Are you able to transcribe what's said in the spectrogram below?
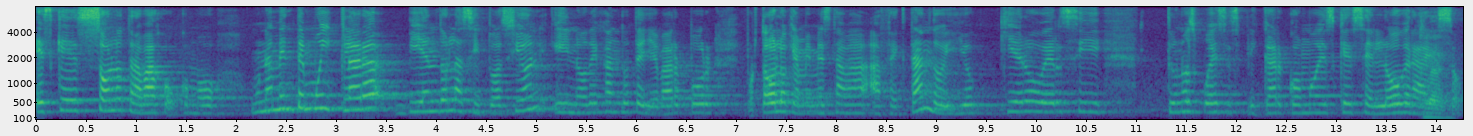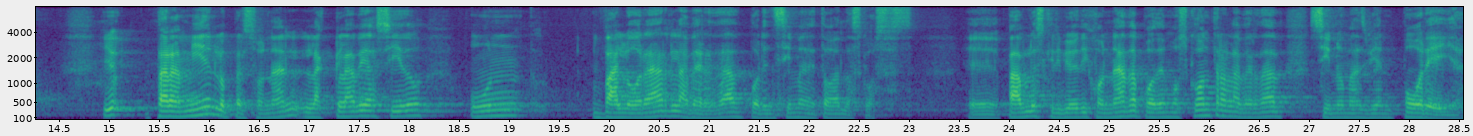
es que es solo trabajo, como una mente muy clara viendo la situación y no dejándote llevar por, por todo lo que a mí me estaba afectando. Y yo quiero ver si tú nos puedes explicar cómo es que se logra eso. Yo, para mí en lo personal, la clave ha sido un valorar la verdad por encima de todas las cosas. Eh, Pablo escribió y dijo, nada podemos contra la verdad, sino más bien por ella.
